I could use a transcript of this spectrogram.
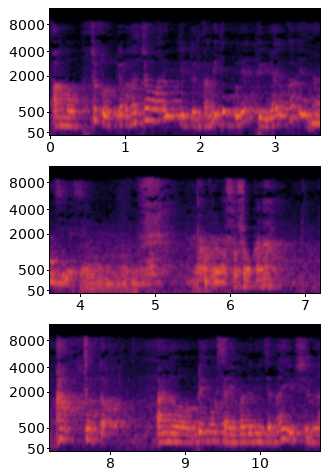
あのちょっとやっぱ体調悪いって言ってるから見てくれっていう依頼をかけてたらしいですよ、いやこれは訴訟かな。あちょっと。あの弁護士さん呼ばれるんじゃない？優秀な。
